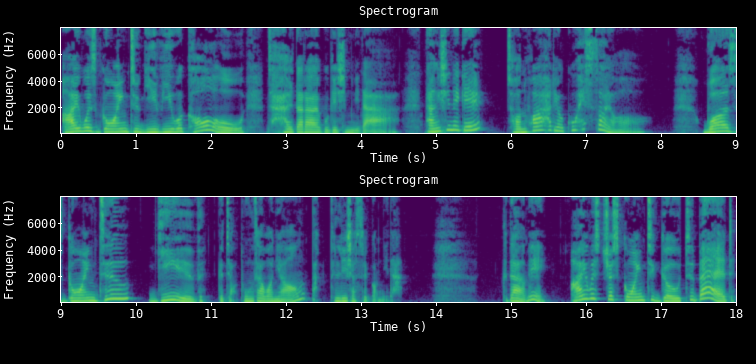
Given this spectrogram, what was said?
I was going to give you a call. 잘 따라하고 계십니다. 당신에게 전화하려고 했어요. was going to give. 그죠? 동사 원형 딱 들리셨을 겁니다. 그 다음에 I was just going to go to bed.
